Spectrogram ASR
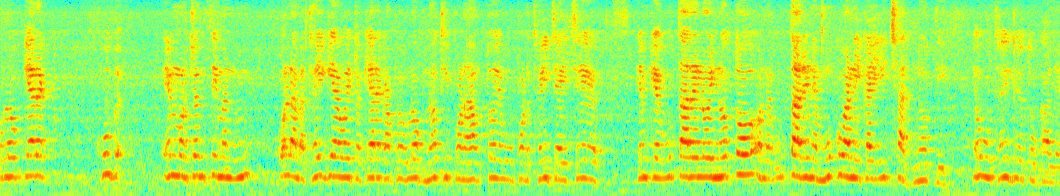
વ્લોગ ક્યારેક ખૂબ એમરજન્સીમાં ઓલામાં થઈ ગયા હોય તો ક્યારેક આપણો વ્લોગ નથી પણ આવતો એવું પણ થઈ જાય છે. કેમ કે ઉતારેલોય નહોતો અને ઉતારીને મૂકવાની કાંઈ ઈચ્છા જ નહોતી. એવું થઈ ગયું હતું કાલે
